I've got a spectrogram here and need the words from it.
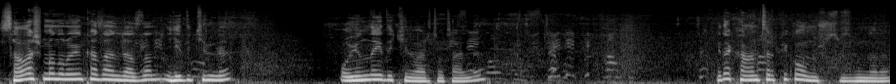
Savaşmadan oyun kazanacağız lan 7 kill'le. Oyunda 7 kill var totalde. Bir de counter pick olmuşuz bunlara.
